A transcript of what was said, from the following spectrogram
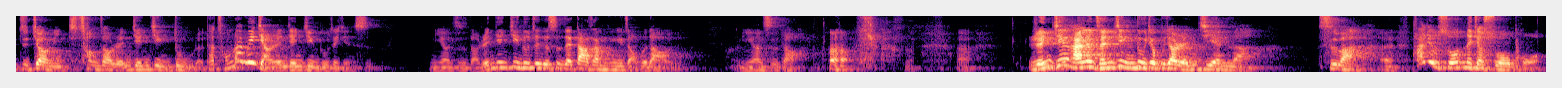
就叫你创造人间净土了。他从来没讲人间净土这件事。你要知道，人间净土这个事在大藏经里找不到的。你要知道，人间还能成净土，就不叫人间了，是吧？他就说那叫娑婆，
